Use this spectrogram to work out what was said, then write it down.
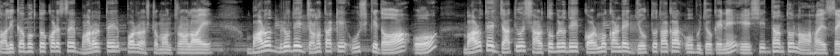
তালিকাভুক্ত করেছে ভারতের পররাষ্ট্র মন্ত্রণালয়। ভারত বিরোধী জনতাকে উস্কে দেওয়া ও ভারতের জাতীয় স্বার্থবিরোধী কর্মকাণ্ডে যুক্ত থাকার অভিযোগ এনে এই সিদ্ধান্ত নেওয়া হয়েছে।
